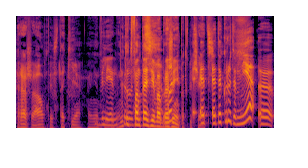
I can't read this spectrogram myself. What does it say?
рожал, то есть такие моменты Блин, были. Ну, тут фантазия и воображение Вот подключается. Это, это круто. Мне э,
